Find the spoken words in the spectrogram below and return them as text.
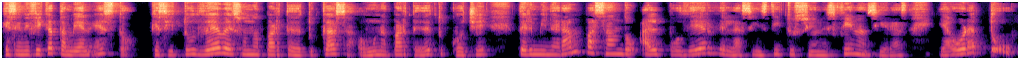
que significa también esto, que si tú debes una parte de tu casa o una parte de tu coche, terminarán pasando al poder de las instituciones financieras y ahora tú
